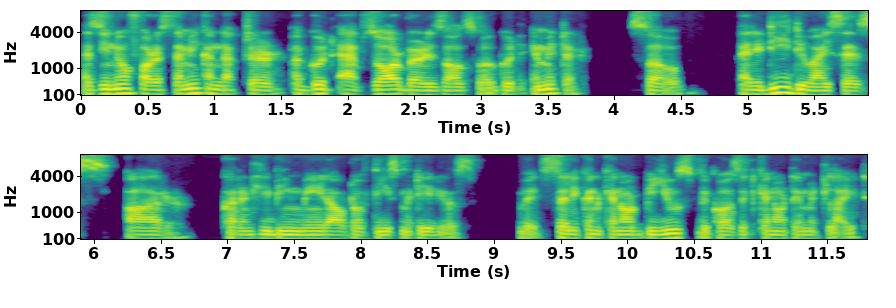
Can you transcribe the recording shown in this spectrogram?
As you know, for a semiconductor, a good absorber is also a good emitter. So LED devices are currently being made out of these materials, which silicon cannot be used because it cannot emit light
